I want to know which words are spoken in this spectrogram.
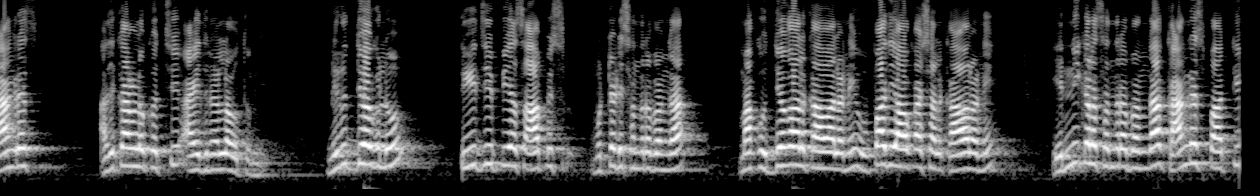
కాంగ్రెస్ అధికారంలోకి వచ్చి ఐదు నెలలు అవుతుంది. నిరుద్యోగులు టీజీపీఎస్ ఆఫీస్ ముట్టడి సందర్భంగా మాకు ఉద్యోగాలు కావాలని ఉపాధి అవకాశాలు కావాలని ఎన్నికల సందర్భంగా కాంగ్రెస్ పార్టీ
